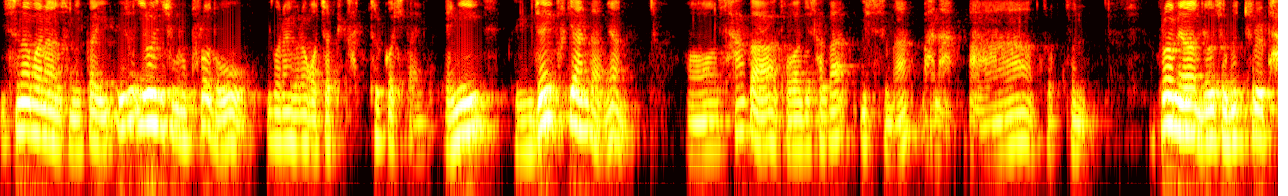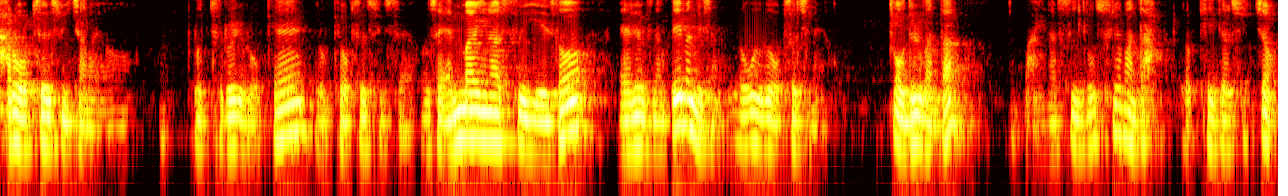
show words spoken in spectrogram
있으나마나한 수니까 이런 식으로 풀어도 이거랑 이거랑 어차피 같을 것이다 n이 굉장히 크게 한다면 어, 4가 더하기 4가 있으나 많아. 아 그렇군. 그러면 여기서 루트를 바로 없앨 수 있잖아요. 루트를 이렇게 이렇게 없앨 수 있어요. 그래서 n-2에서 n을 그냥 빼면 되잖아요. 이러고 이거 없어지네요. 어디로 간다? 마이너스 2로 수렴한다. 이렇게 얘기할 수 있죠.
